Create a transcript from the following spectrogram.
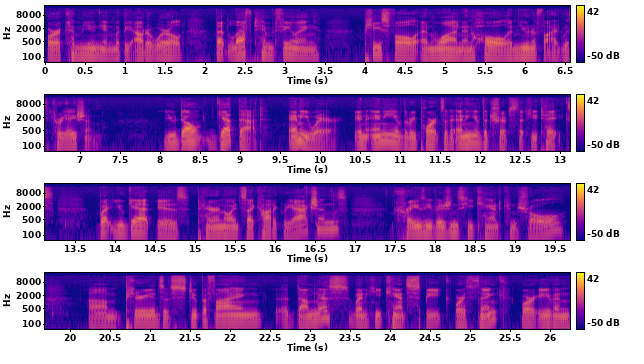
or a communion with the outer world that left him feeling peaceful and one and whole and unified with creation. You don't get that anywhere in any of the reports of any of the trips that he takes. What you get is paranoid psychotic reactions, crazy visions he can't control, um, periods of stupefying uh, dumbness when he can't speak or think or even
